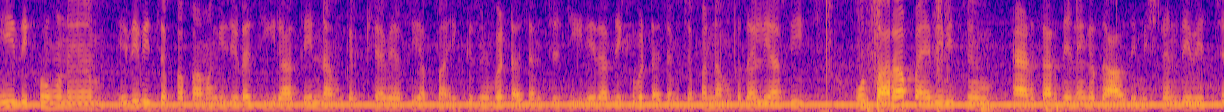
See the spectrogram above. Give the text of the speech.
ਇਹ ਦੇਖੋ ਹੁਣ ਇਹਦੇ ਵਿੱਚ ਆਪਾਂ ਪਾਵਾਂਗੇ ਜਿਹੜਾ ਜੀਰਾ ਤੇ ਨਮਕ ਰੱਖਿਆ ਹੋਇਆ ਸੀ। ਆਪਾਂ ਇੱਕ ਵੱਡਾ ਚਮਚ ਜੀਰੇ ਦਾ ਤੇ ਇੱਕ ਵੱਡਾ ਚਮਚ ਆਪਾਂ ਨਮਕ ਦਾ ਲਿਆ ਸੀ। ਉਹ ਸਾਰਾ ਆਪਾਂ ਇਹਦੇ ਵਿੱਚ ਐਡ ਕਰ ਦੇਣਾ ਹੈਗਾ ਦਾਲ ਦੇ ਮਿਸ਼ਰਣ ਦੇ ਵਿੱਚ।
